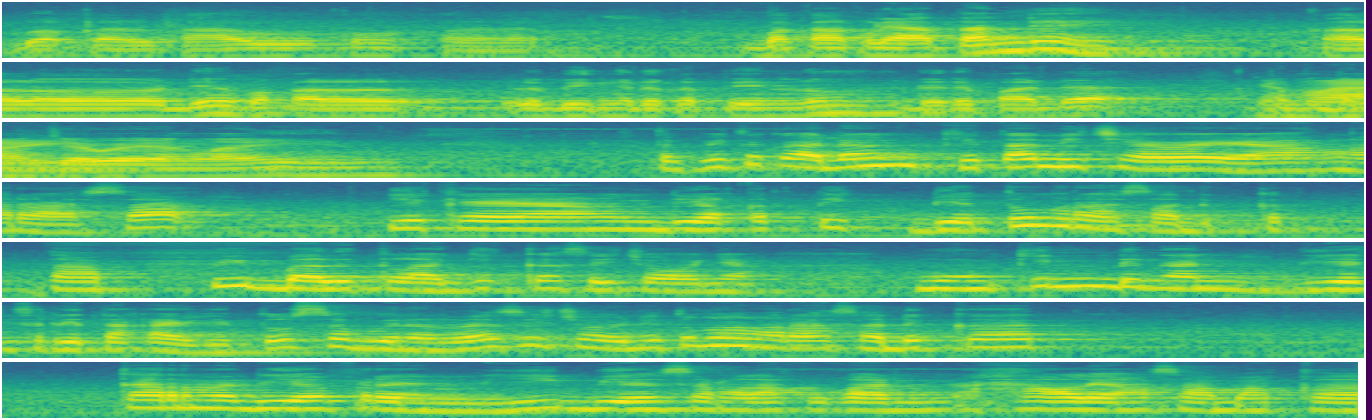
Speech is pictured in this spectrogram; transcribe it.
bakal tahu kok kalau- bakal kelihatan deh kalau dia bakal lebih ngedeketin lu daripada Yang lain. cewek yang lain Tapi itu kadang kita nih cewek ya ngerasa ya kayak yang dia ketik dia tuh ngerasa deket tapi balik lagi ke si cowoknya. Mungkin dengan dia cerita kayak gitu sebenarnya si cowok ini tuh nggak ngerasa deket karena dia friendly biasa ngelakukan hal yang sama ke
